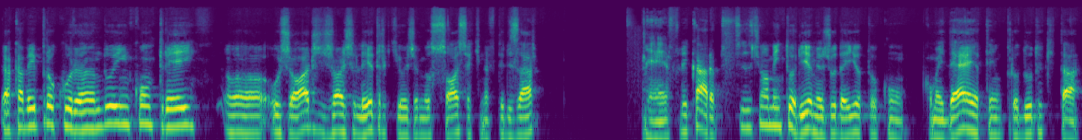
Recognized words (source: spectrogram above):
eu acabei procurando e encontrei uh, o Jorge, Jorge Letra, que hoje é meu sócio aqui na Fidelizar. É, falei, cara, preciso de uma mentoria, me ajuda aí, eu tô com, com uma ideia, tem um produto que tá,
